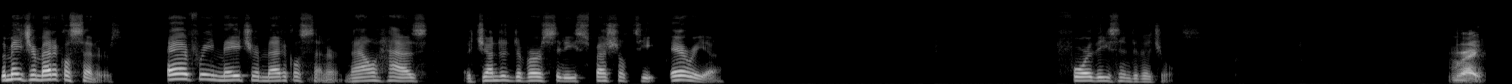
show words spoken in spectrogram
The major medical centers. Every major medical center now has a gender diversity specialty area for these individuals. Right.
